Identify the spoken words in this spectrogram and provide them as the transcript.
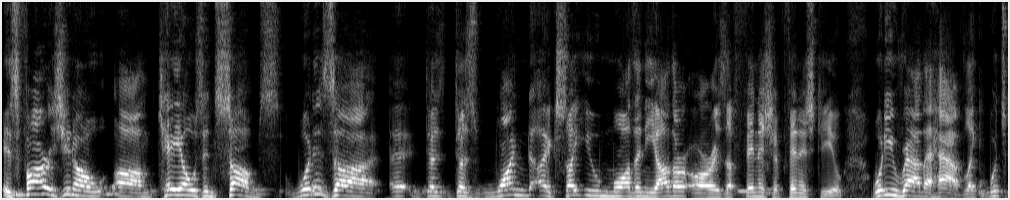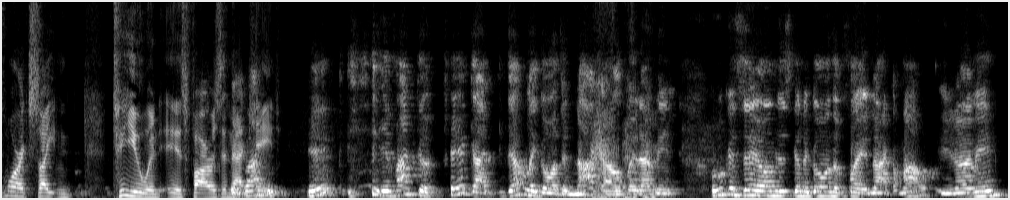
As far as you know, um, KOs and subs, what is uh, uh, does does one excite you more than the other, or is a finish a finish to you? What do you rather have? Like, what's more exciting to you in, as far as in that if cage? Pick, if I could pick, I'd definitely go with the knockout. but I mean, who can say oh, I'm just gonna go in the fight and knock him out? You know what I mean?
